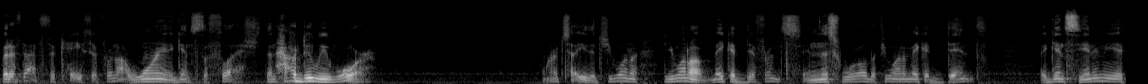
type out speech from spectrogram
But if that's the case, if we're not warring against the flesh, then how do we war? I want to tell you that you want to do you want to make a difference in this world? If you want to make a dent against the enemy, if,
